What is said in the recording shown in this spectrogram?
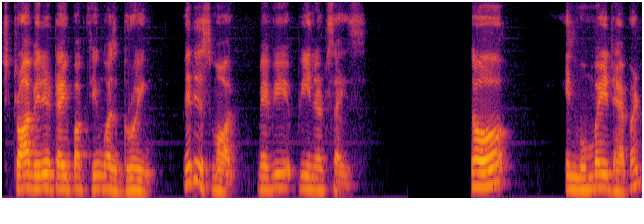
strawberry type of thing was growing, very small, maybe peanut size. So in Mumbai it happened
